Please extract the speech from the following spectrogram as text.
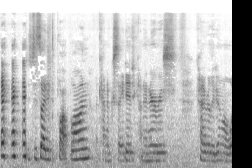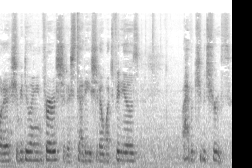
just decided to pop on. Kind of excited, kind of nervous. Kind of really don't know what I should be doing first. Should I study? Should I watch videos? I have a cube of truth.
